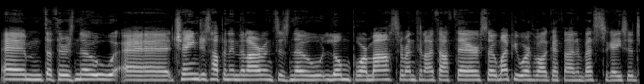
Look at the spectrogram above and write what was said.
um, that there's no uh, changes happening in the larynx, there's no lump or mass or anything like that there. So it might be worthwhile getting that investigated.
